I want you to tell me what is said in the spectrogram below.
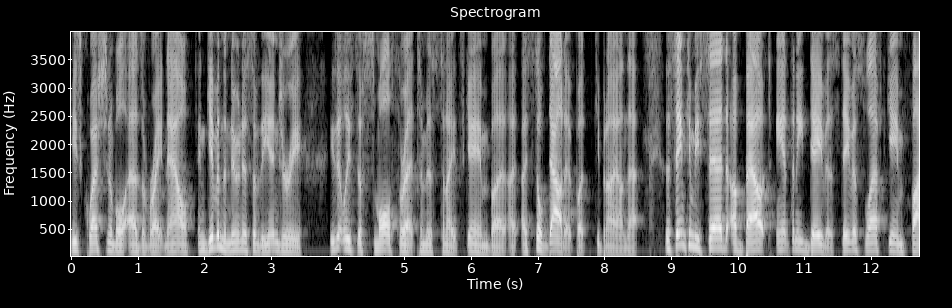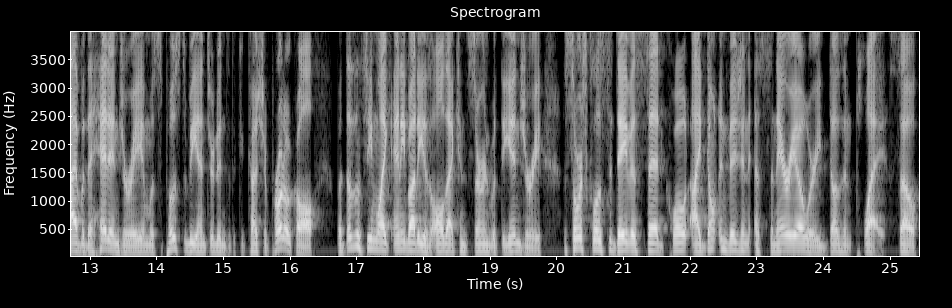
He's questionable as of right now. And given the newness of the injury, he's at least a small threat to miss tonight's game, but I, I, still doubt it. But keep an eye on that. The same can be said about Anthony Davis. Davis left game five with a head injury and was supposed to be entered into the concussion protocol but doesn't seem like anybody is all that concerned with the injury. The source close to Davis said, quote, I don't envision a scenario where he doesn't play. So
